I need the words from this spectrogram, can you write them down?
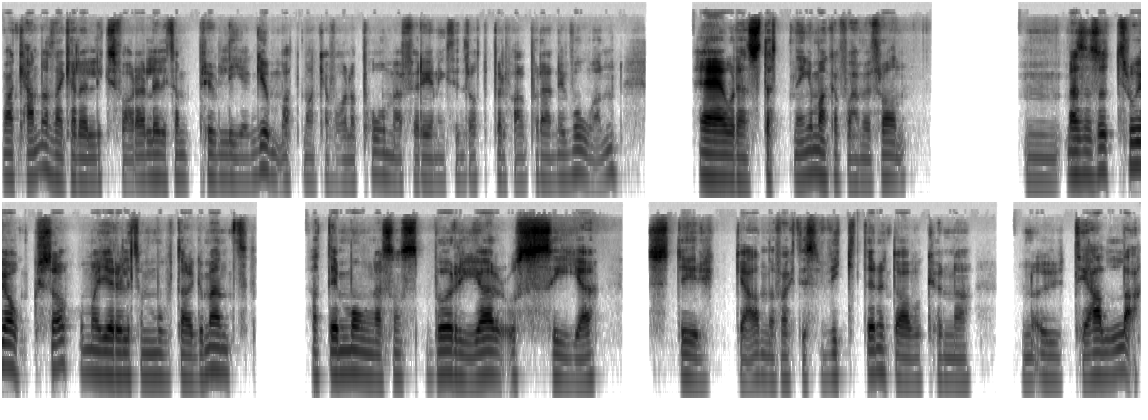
man kan nästan kalla det lyxfara eller liksom privilegium att man kan få hålla på med föreningsidrott på alla fall på den nivån. Eh, och den stöttningen man kan få hemifrån. Mm, men sen så tror jag också, om man ger det liksom motargument, att det är många som börjar att se styrkan och faktiskt vikten utav att kunna nå ut till alla.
